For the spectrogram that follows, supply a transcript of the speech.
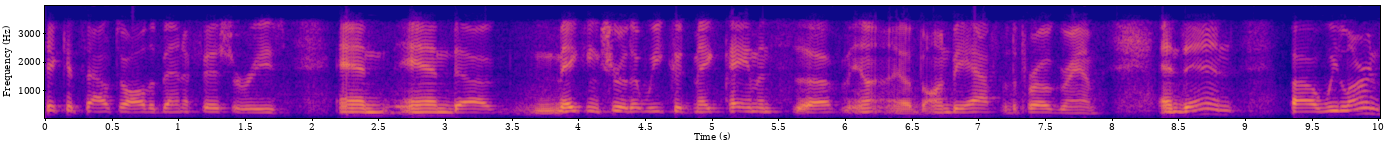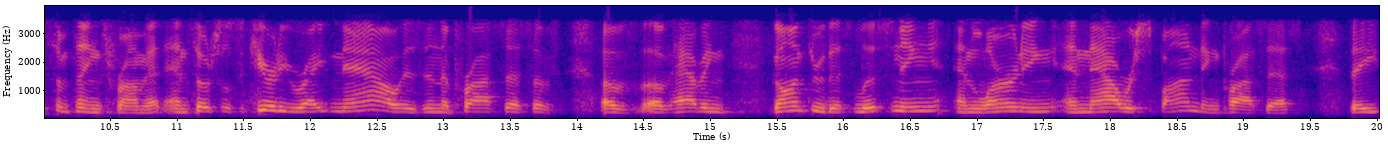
tickets out to all the beneficiaries and and uh, making sure that we could make payments uh, on behalf of the program. And then uh, we learned some things from it, and Social Security right now is in the process of, of, of having gone through this listening and learning and now responding process. They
